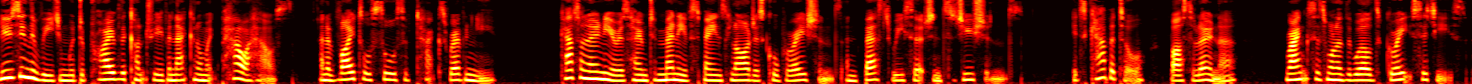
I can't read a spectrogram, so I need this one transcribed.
Losing the region would deprive the country of an economic powerhouse and a vital source of tax revenue Catalonia is home to many of Spain's largest corporations and best research institutions. Its capital, Barcelona, ranks as one of the world's great cities,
